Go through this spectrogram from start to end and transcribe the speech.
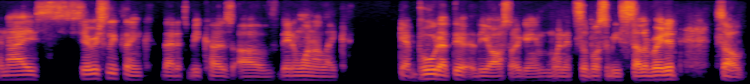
and I seriously think that it's because of they don't want to like get booed at the the All Star game when it's supposed to be celebrated. So,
